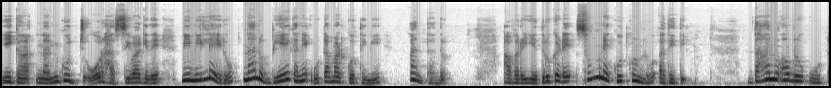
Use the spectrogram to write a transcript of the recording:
ಈಗ ನನಗೂ ಜೋರು ಹಸಿವಾಗಿದೆ. ನೀನಿಲ್ಲೇ ಇರು, ನಾನು ಬೇಗನೆ ಊಟ ಮಾಡ್ಕೋತೀನಿ, ಅಂತಂದರು. ಅವರ ಎದುರುಗಡೆ ಸುಮ್ಮನೆ ಕೂತ್ಕೊಂಡ್ಳು ಅದಿತಿ ದಾನು ಅವರು ಊಟ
